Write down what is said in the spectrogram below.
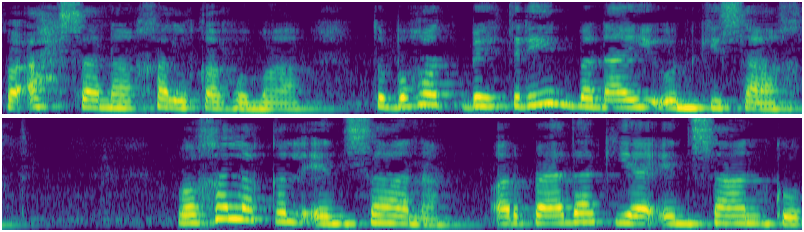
فاحسن خلقہما تو بہت بہترین بنائی ان کی ساخت. وخلق الانسان، اور پیدا کیا انسان کو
